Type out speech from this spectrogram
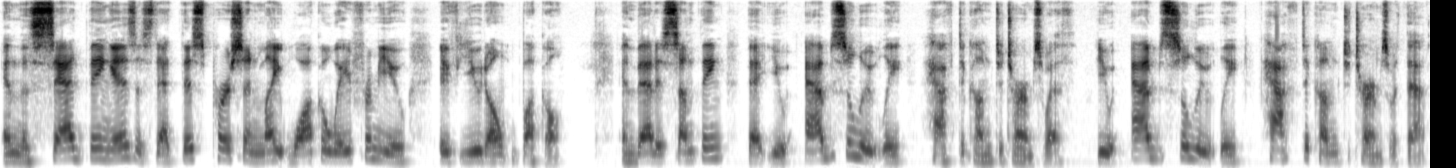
And the sad thing is is that this person might walk away from you if you don't buckle. And that is something that you absolutely have to come to terms with. You absolutely have to come to terms with that.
